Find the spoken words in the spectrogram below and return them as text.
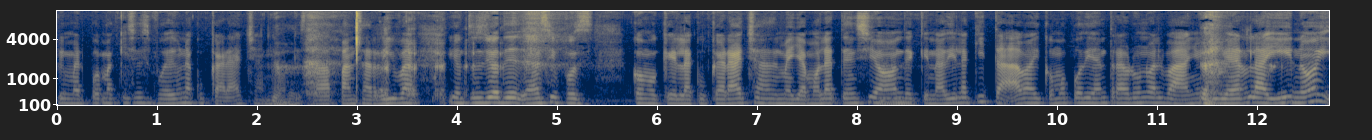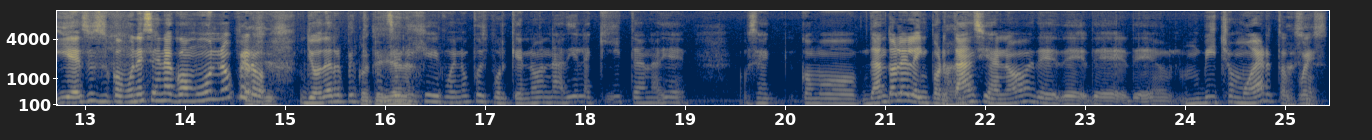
primer poema que hice fue de una cucaracha, ¿no? Que estaba panza arriba y entonces yo así pues como que la cucaracha me llamó la atención de que nadie la quitaba y cómo podía entrar uno al baño y verla ahí, ¿no? Y eso es como una escena común, ¿no? Pero yo de repente pensé, dije, bueno, pues ¿por qué no? Nadie la quita, nadie, o sea, como dándole la importancia, ¿no? De, de, de, un bicho muerto, pues.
